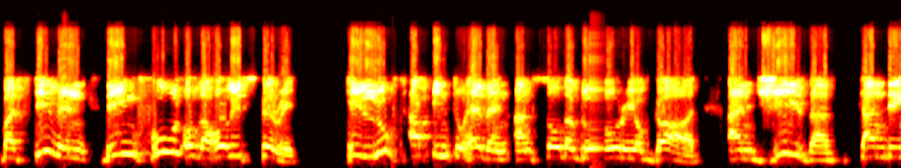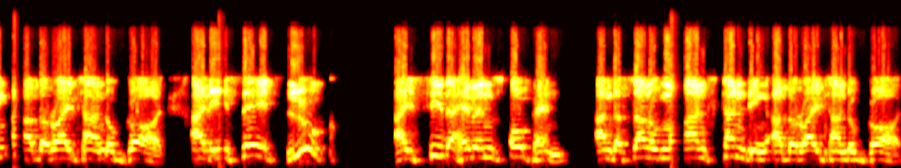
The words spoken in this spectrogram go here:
But Stephen, being full of the Holy Spirit, he looked up into heaven and saw the glory of God and Jesus standing at the right hand of God. And he said, Look, I see the heavens open and the Son of Man standing at the right hand of God.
